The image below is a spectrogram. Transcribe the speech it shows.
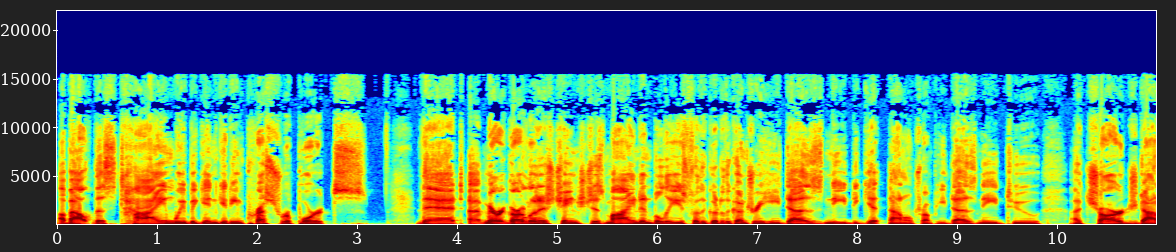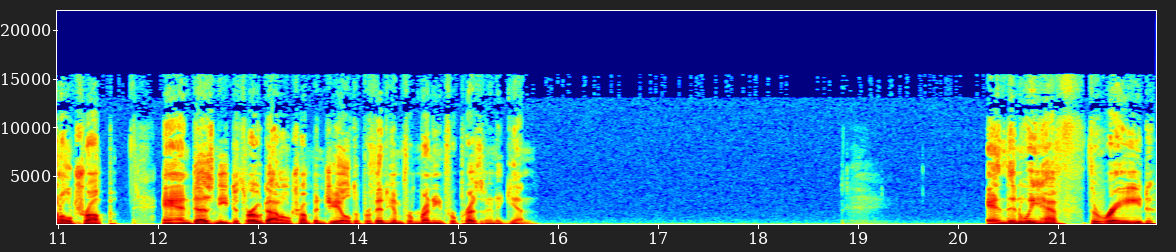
About this time, we begin getting press reports that uh, Merrick Garland has changed his mind and believes for the good of the country, he does need to get Donald Trump. He does need to uh, charge Donald Trump and does need to throw Donald Trump in jail to prevent him from running for president again. And then we have the raid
